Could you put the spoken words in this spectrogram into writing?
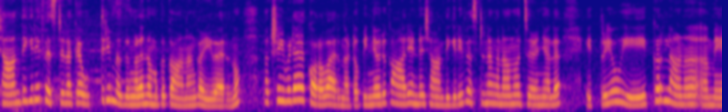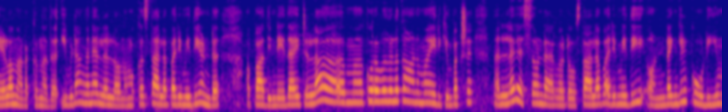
ശാന്തിഗിരി ഫെസ്റ്റിനൊക്കെ ഒത്തിരി മൃഗങ്ങളെ നമുക്ക് കാണാൻ കഴിയുമായിരുന്നു. പക്ഷേ ഇവിടെ കുറവായിരുന്നു കേട്ടോ. പിന്നെ ഒരു കാര്യമുണ്ട്. ശാന്തിഗിരി ഫെസ്റ്റിന് എങ്ങനെയാണെന്ന് വെച്ച് കഴിഞ്ഞാൽ എത്രയോ ഏക്കറിലാണ് മേള നടക്കുന്നത്. ഇവിടെ അങ്ങനെയല്ലല്ലോ. നമുക്ക് സ്ഥലപരിമിതിയുണ്ട്. അപ്പോൾ അതിന്റേതായിട്ടുള്ള കുറവുകൾ കാണുമായിരിക്കും. പക്ഷേ നല്ല രസമുണ്ടായിരുന്നു കേട്ടോ. സ്ഥലപരിമിതി ഉണ്ടെങ്കിൽ കൂടിയും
